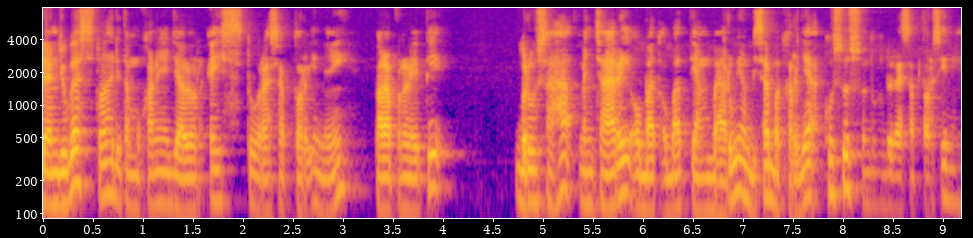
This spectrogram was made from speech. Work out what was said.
Dan juga setelah ditemukannya jalur ACE2 reseptor ini, para peneliti berusaha mencari obat-obat yang baru yang bisa bekerja khusus untuk di reseptor sini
